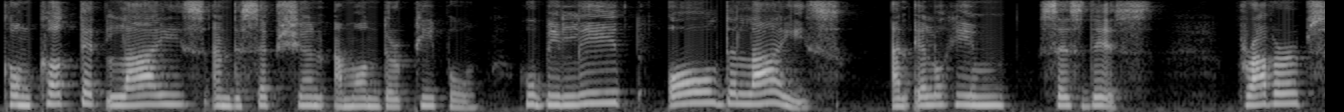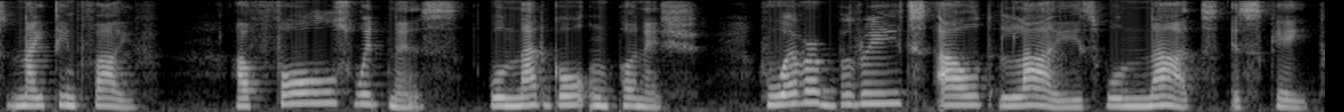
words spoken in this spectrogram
concocted lies and deception among their people, who believed all the lies. And Elohim says this Proverbs 19:5 A false witness will not go unpunished. Whoever breathes out lies will not escape.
